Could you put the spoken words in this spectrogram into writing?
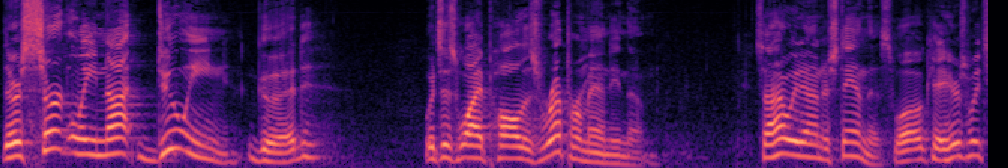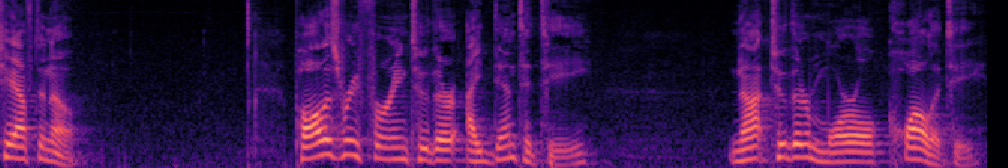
They're certainly not doing good which is why Paul is reprimanding them. So, how are we to understand this? Well, okay, here's what you have to know Paul is referring to their identity, not to their moral quality.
